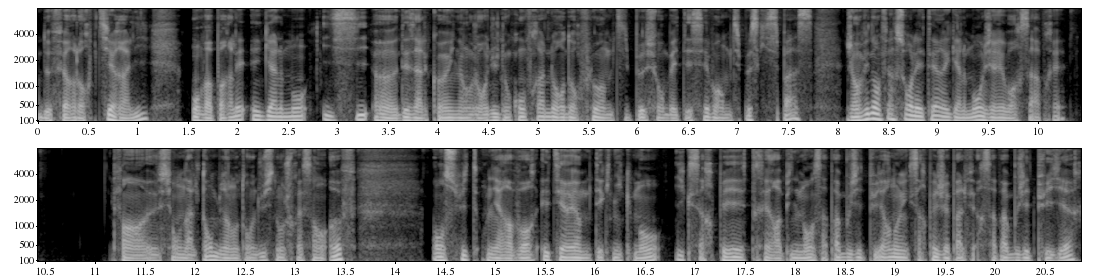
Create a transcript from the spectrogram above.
de faire leur petit rallye. On va parler également ici euh, des altcoins hein, aujourd'hui, donc on fera de l'order flow un petit peu sur BTC, voir un petit peu ce qui se passe. J'ai envie d'en faire sur l'Ether également, j'irai voir ça après. Enfin, euh, si on a le temps, bien entendu, sinon je ferai ça en off. Ensuite, on ira voir Ethereum techniquement, XRP très rapidement, ça n'a pas bougé depuis hier. Non, XRP, je vais pas le faire, ça n'a pas bougé depuis hier.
